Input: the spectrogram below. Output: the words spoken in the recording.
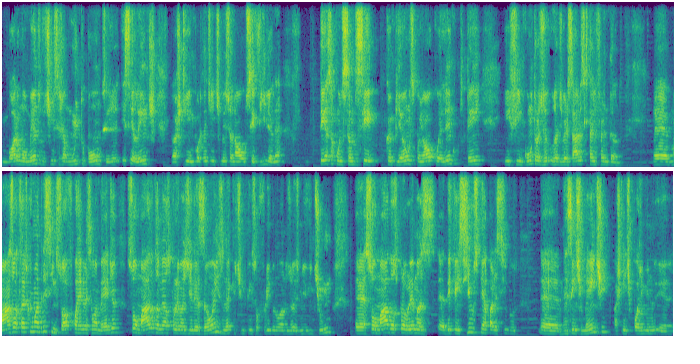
embora o momento do time seja muito bom, seja excelente. Eu acho que é importante a gente mencionar o Sevilha, né? Ter essa condição de ser campeão espanhol com o elenco que tem, enfim, contra os adversários que está enfrentando. É, mas o Atlético de Madrid sim sofre com a regressão à média, somado também aos problemas de lesões né, que o time tem sofrido no ano de 2021, é, somado aos problemas é, defensivos que têm aparecido é, recentemente. Acho que a gente pode, é,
